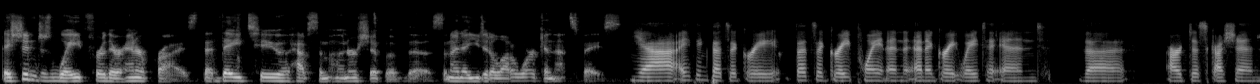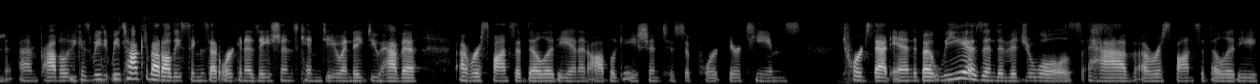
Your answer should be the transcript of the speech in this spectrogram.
they shouldn't just wait for their enterprise, that they too have some ownership of this. And I know you did a lot of work in that space. Yeah, I think that's a great that's a great point and, and a great way to end the our discussion um, probably because we, we talked about all these things that organizations can do and they do have a, a responsibility and an obligation to support their teams towards that end but we as individuals have a responsibility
